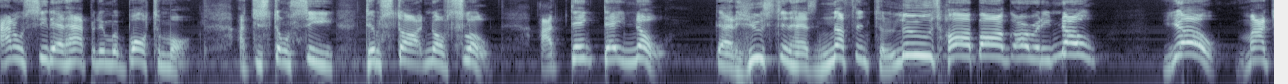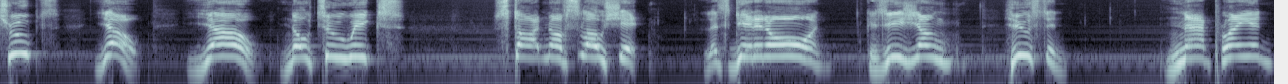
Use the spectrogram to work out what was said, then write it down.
I don't see that happening with Baltimore. I just don't see them starting off slow. I think they know that Houston has nothing to lose. Harbaugh already know. Yo, my troops, yo, yo, no two weeks. Starting off slow shit. Let's get it on. Because these young Houston not playing.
